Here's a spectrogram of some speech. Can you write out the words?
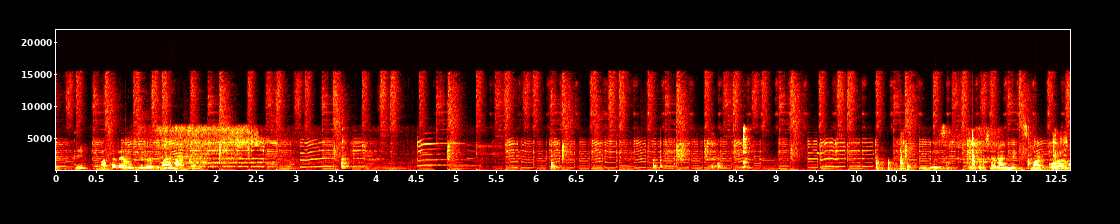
ರುಬ್ಬಿ, ಮಸಾಲೆ ರುಬ್ಬಿರೋದನ್ನ ಹಾಕೋಣ. ಇದು ಸ್ವಲ್ಪ ಚೆನ್ನಾಗಿ ಮಿಕ್ಸ್ ಮಾಡ್ಕೊಳ್ಳೋಣ.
